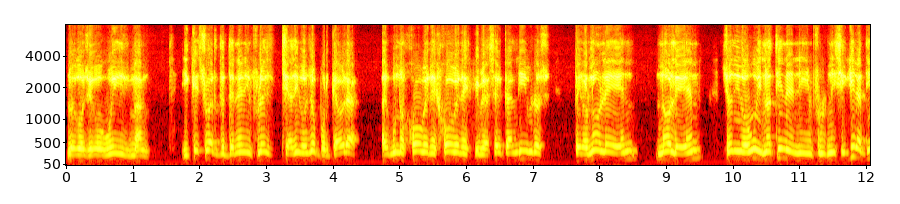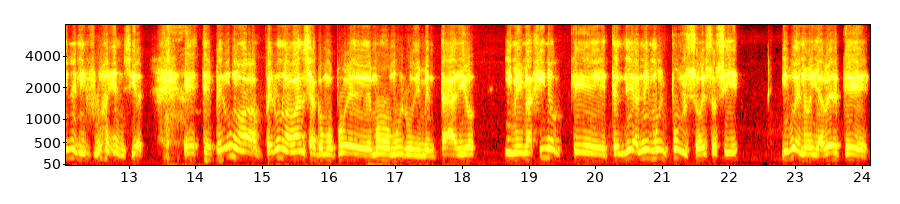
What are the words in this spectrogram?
luego llegó Whitman, y qué suerte tener influencia, digo yo, porque ahora algunos jóvenes, jóvenes que me acercan libros, pero no leen, no leen, yo digo, uy, no tienen ni, ni siquiera tienen influencia. Este, pero, uno, pero uno avanza como puede, de modo muy rudimentario, y me imagino que tendría el mismo impulso, eso sí, y bueno, y a ver qué,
